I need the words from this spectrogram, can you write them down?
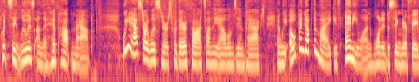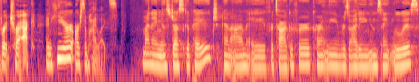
put St. Louis on the hip hop map. We asked our listeners for their thoughts on the album's impact, and we opened up the mic if anyone wanted to sing their favorite track. And here are some highlights. My name is Jessica Page, and I'm a photographer currently residing in St. Louis.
